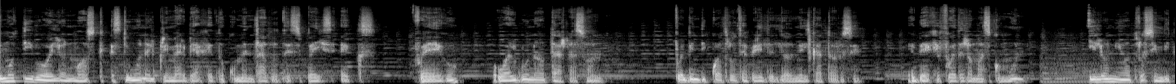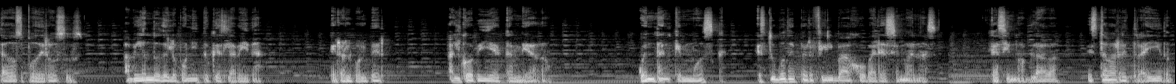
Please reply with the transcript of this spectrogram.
qué motivo Elon Musk estuvo en el primer viaje documentado de SpaceX? ¿Fue ego o alguna otra razón? Fue el 24 de abril del 2014. El viaje fue de lo más común. Elon y otros invitados poderosos, hablando de lo bonito que es la vida. Pero al volver, algo había cambiado. Cuentan que Musk estuvo de perfil bajo varias semanas. Casi no hablaba, estaba retraído.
